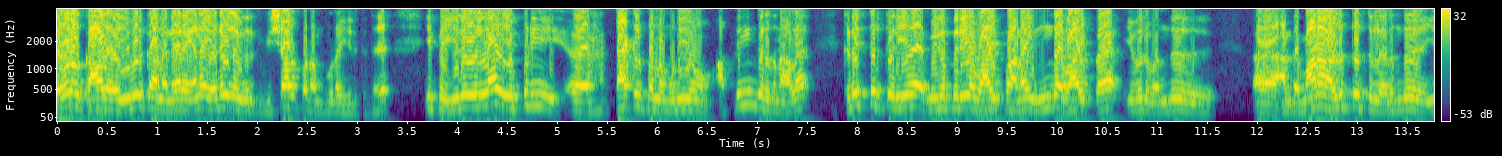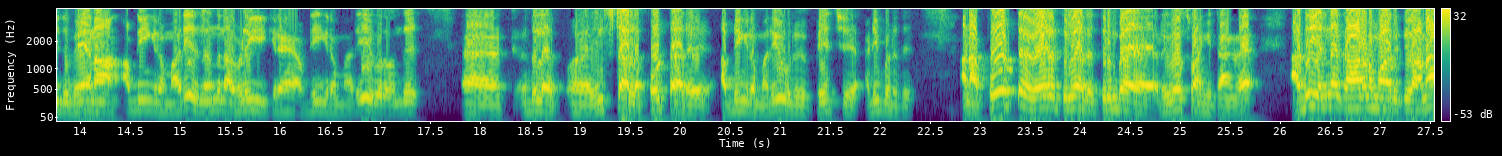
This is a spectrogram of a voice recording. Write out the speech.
எவ்வளவு கால இவருக்கான நேரம் ஏன்னா இடையில இவருக்கு விஷால் படம் கூட இருக்குது. இப்ப இதையெல்லாம் எப்படி டேக்கிள் பண்ண முடியும் அப்படிங்கிறதுனால கிடைத்திருக்கிற மிகப்பெரிய வாய்ப்பான இந்த வாய்ப்பை இவர் வந்து அந்த மன அழுத்தத்துல இருந்து இது வேணாம் அப்படிங்கிற மாதிரி இதுல இருந்து நான் விலகிக்கிறேன் அப்படிங்கிற மாதிரி இவர் வந்து இதுல இன்ஸ்டால போட்டாரு அப்படிங்கிற மாதிரி ஒரு பேச்சு அடிபடுது. ஆனா போட்ட வேகத்திலேயே அதை திரும்ப ரிவர்ஸ் வாங்கிட்டாங்க. அது என்ன காரணமா இருக்கலாம்னா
